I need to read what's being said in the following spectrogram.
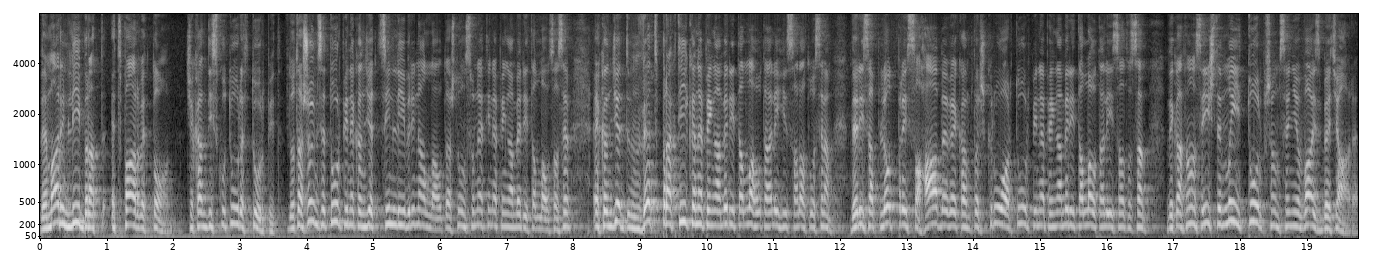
dhe marrim librat e të parëve tonë, që kanë diskutuar rreth turpit, do ta shohim se turpin e kanë gjetë si n'librin e Allahut, ashtu në sunetin e pejgamberit alejhi selam e kanë gjetë n'vetë praktikën e pejgamberit t'Allahut alejhi salatu wasalam, derisa plot prej sahabeve kanë përshkruar turpin e pejgamberit t'Allahut alejhi salatu wasalam dhe ka thënë se ishte më i turpshëm se një vajzë beqare.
